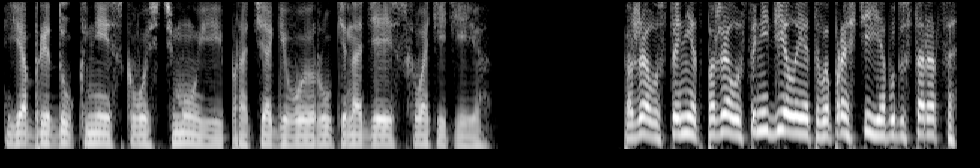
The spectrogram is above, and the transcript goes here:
Я бреду к ней сквозь тьму и протягиваю руки, надеясь схватить ее. «Пожалуйста, нет, пожалуйста, не делай этого, прости, я буду стараться,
